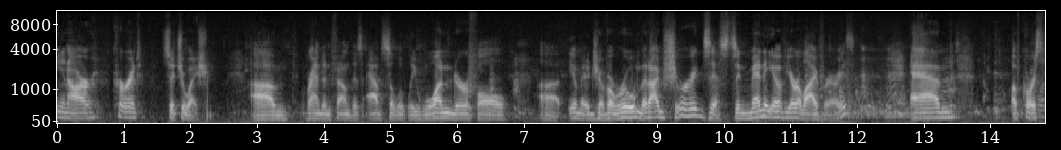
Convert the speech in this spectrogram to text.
in our current situation. Um, Brandon found this absolutely wonderful uh, image of a room that I'm sure exists in many of your libraries. And of course,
